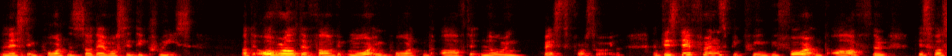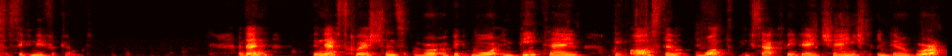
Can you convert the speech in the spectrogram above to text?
less importance, so there was a decrease. But overall, they found it more important after knowing best for soil. And this difference between before and after, this was significant. And then the next questions were a bit more in detail. We asked them what exactly they changed in their work.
